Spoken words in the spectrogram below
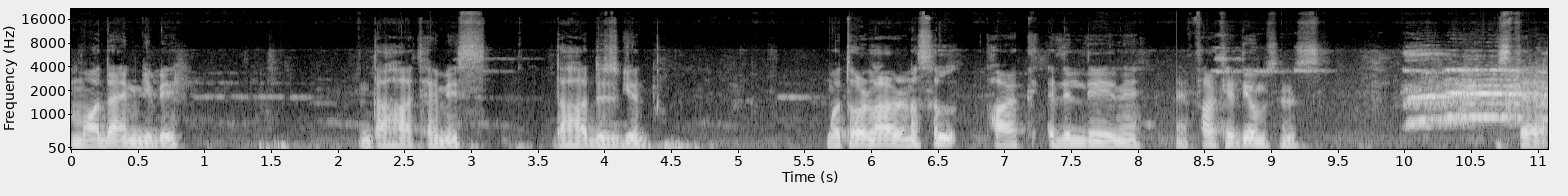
modern gibi. Daha temiz, daha düzgün. Motorlar nasıl park edildiğini fark ediyor musunuz? İşte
